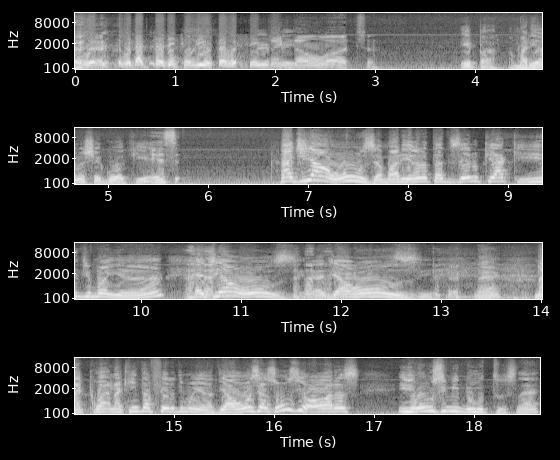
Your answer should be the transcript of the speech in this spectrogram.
Eu vou, eu vou dar de presente um livro pra você. Tem que dar um lote. Epa, a Mariana chegou aqui. Esse, Ah, dia 11, a Mariana tá dizendo que aqui de manhã é dia 11, né? Dia 11, né? Na, na quinta-feira de manhã, dia 11 às 11 horas e 11 minutos, né?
